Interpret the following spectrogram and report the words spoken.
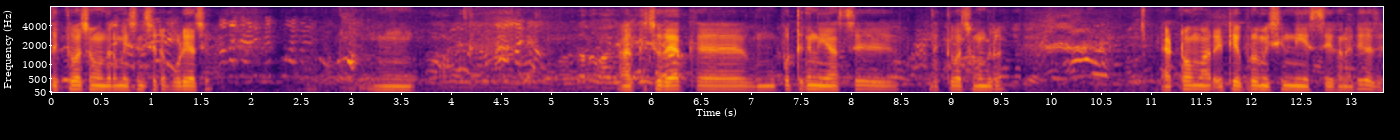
দেখতে পাচ্ছ আমাদের মেশিন সেটা পড়ে আছে। আর কিছু র্যাক উপর থেকে নিয়ে আসছে, দেখতে পাচ্ছ বন্ধুরা। অ্যাটম আর এটিএ প্রো মেশিন নিয়ে এসছে এখানে, ঠিক আছে?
